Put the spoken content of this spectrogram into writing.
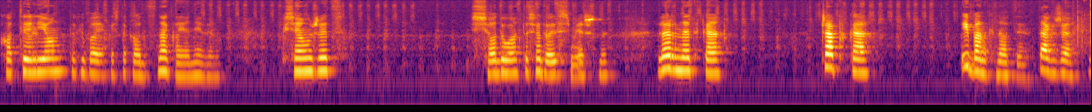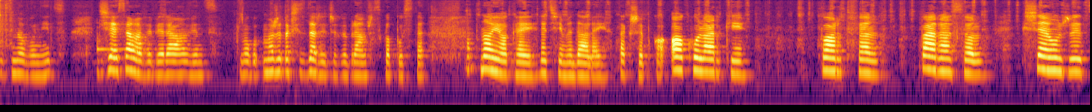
kotylion. To chyba jakaś taka odznaka, ja nie wiem. Księżyc, siodło. To siodło jest śmieszne. Lornetka, czapka i banknoty. Także znowu nic. Dzisiaj sama wybierałam, więc Mogło, może tak się zdarzyć, że wybrałam wszystko puste. No i okej, okay, lecimy dalej. Tak szybko. Okularki, portfel, parasol, księżyc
